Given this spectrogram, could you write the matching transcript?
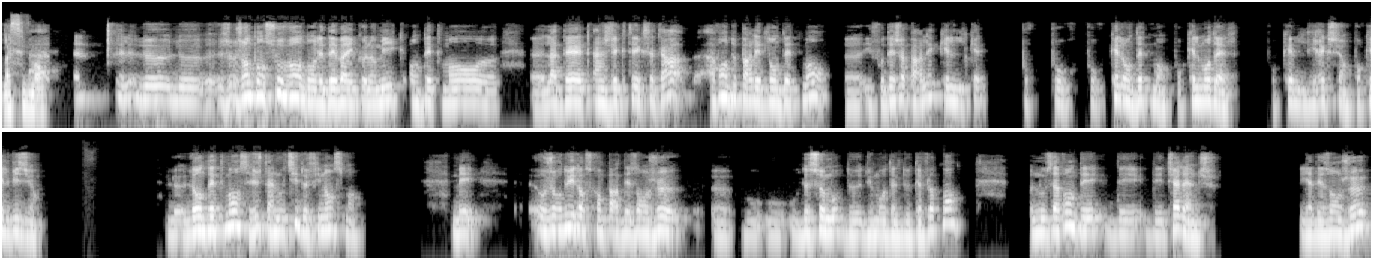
massivement. Euh, j'entends souvent dans les débats économiques endettement, la dette injectée, etc. Avant de parler de l'endettement, il faut déjà parler quel, pour, quel endettement, pour quel modèle, pour quelle direction, pour quelle vision? L'endettement, c'est juste un outil de financement. Mais aujourd'hui, lorsqu'on parle des enjeux euh, ou, de du modèle de développement, nous avons des, challenges. Il y a des enjeux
